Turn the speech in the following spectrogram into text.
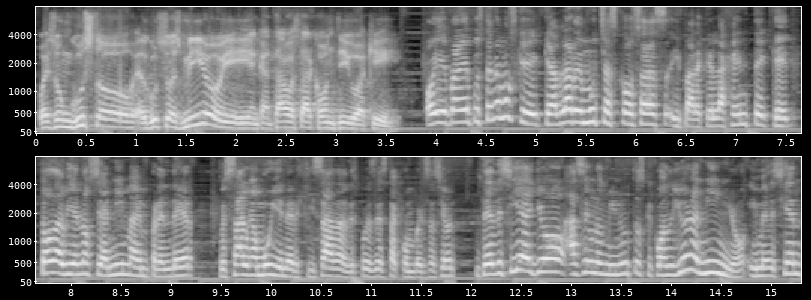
Pues un gusto, el gusto es mío y encantado de estar contigo aquí. Oye, pues tenemos que, hablar de muchas cosas y para que la gente que todavía no se anima a emprender pues salga muy energizada después de esta conversación. Te decía yo hace unos minutos que cuando yo era niño y me decían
